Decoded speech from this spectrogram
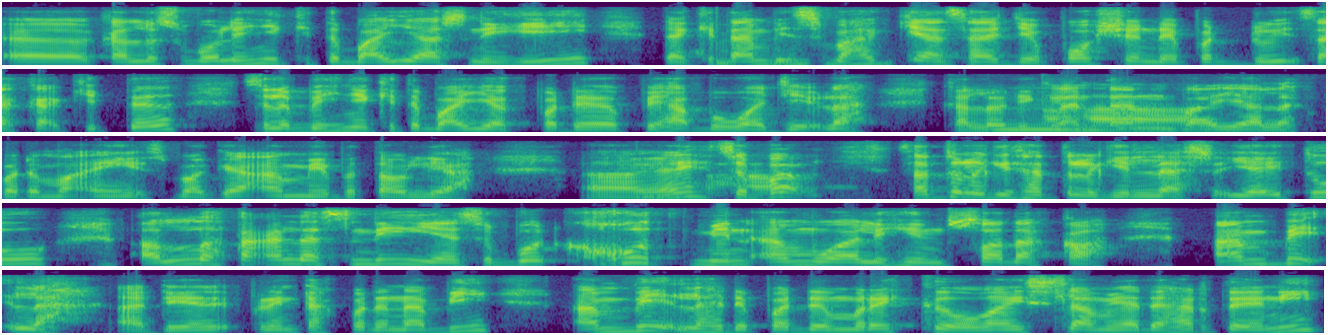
uh, kalau sebolehnya kita bayar sendiri dan kita ambil hmm. sebahagian saja portion daripada duit zakat kita, selebihnya kita bayar kepada pihak berwajib lah. Kalau di Kelantan, bayarlah kepada Ma'ik sebagai amir bertauliah. Uh, eh, sebab satu lagi, satu lagi last, iaitu Allah Ta'ala sendiri yang sebut, khud min amwalihim sadaqah. Ambillah, uh, dia perintah kepada Nabi, ambillah daripada mereka orang Islam yang ada harta ni,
